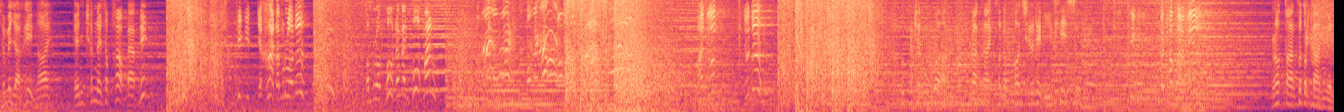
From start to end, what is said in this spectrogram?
ฉันไม่อยากให้นายเห็นฉันในสภาพแบบนี้พี่อย่าฆ่าตำรวจนะตำรวจพวกนั้นเป็นพวกมันมาหยุดหยุดนะคุณคงจะรู้ว่าร่างกายคนเพาะเชื้อได้ดีที่สุด พี่มาทำแบบนี้เราต่างก็ต้องการเงิน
